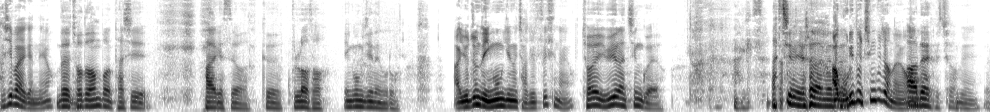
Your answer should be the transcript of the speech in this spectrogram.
다시 봐야겠네요. 네, 저도 한번 다시 봐야겠어요. 그 불러서 인공지능으로. 아, 요즘도 인공지능 자주 쓰시나요? 저의 유일한 친구예요. 알겠습니다. 아침에 일어나면. 아, 우리도 친구잖아요. 아, 네, 그렇죠. 네. 네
